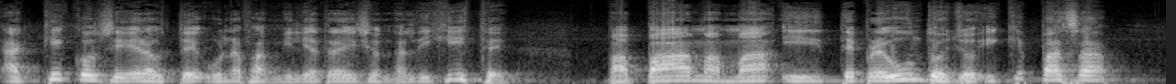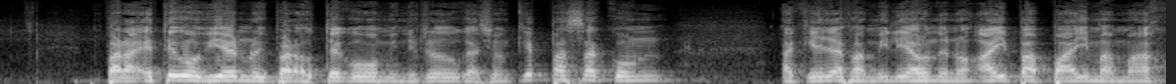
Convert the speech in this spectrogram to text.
¿A qué considera usted una familia tradicional? Dijiste, papá, mamá, y te pregunto yo, ¿y qué pasa para este gobierno y para usted como ministro de Educación? ¿Qué pasa con aquellas familias donde no hay papá y mamá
